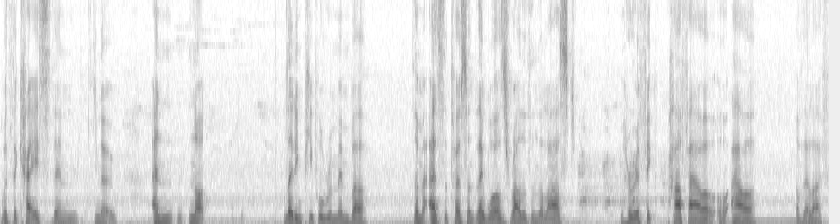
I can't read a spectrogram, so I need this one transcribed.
with the case, then you know, and not letting people remember them as the person they was rather than the last horrific half hour or hour of their life.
